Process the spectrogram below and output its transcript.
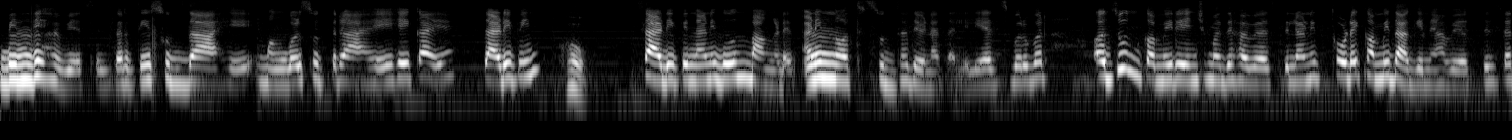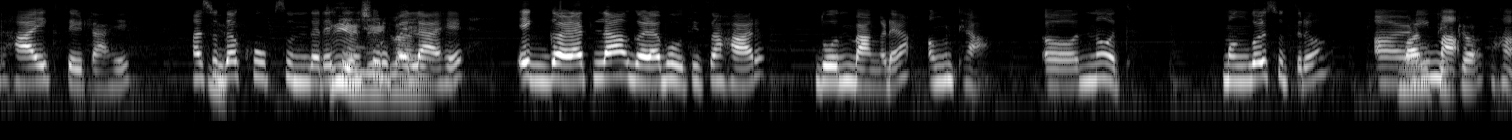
बिंदी हवी असेल तर ती सुद्धा आहे. मंगळसूत्र आहे. हे काय आहे? साडीपिन हो. साडीपिन आणि दोन बांगड्या. आणि नथ सुद्धा देण्यात आलेली याचबरोबर अजून कमी रेंजमध्ये हवे असतील आणि थोडे कमी दागिने हवे असतील तर हा एक सेट आहे. हा सुद्धा खूप सुंदर आहे. 300 तीनशे रुपयाला आहे. एक गळ्यातला गळ्याभोवतीचा हार दोन बांगड्या अंगठ्या नथ मंगळसूत्र आणि हा.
